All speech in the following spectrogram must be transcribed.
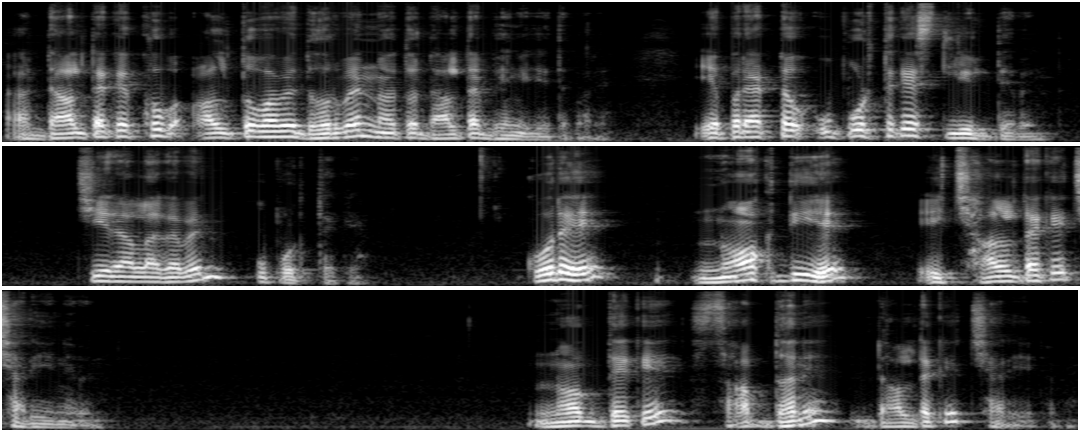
আর ডালটাকে খুব আলতোভাবে ধরবেন, নয়তো ডালটা ভেঙে যেতে পারে। এরপরে একটা উপর থেকে স্লিট দেবেন, চিরা লাগাবেন উপর থেকে। করে নখ দিয়ে এই ছালটাকে ছাড়িয়ে নেবেন। নখ থেকে সাবধানে ডালটাকে ছাড়িয়ে নেবেন।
